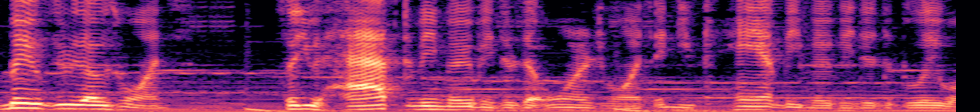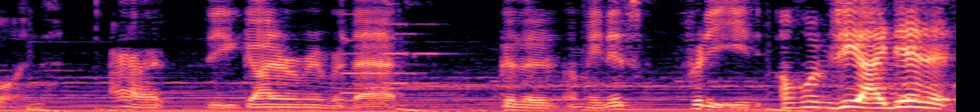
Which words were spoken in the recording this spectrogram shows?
move through those ones. So you have to be moving through the orange ones, and you can't be moving through the blue ones. All right. So you gotta remember that. Because, I mean, it's pretty easy. OMG, I did it!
